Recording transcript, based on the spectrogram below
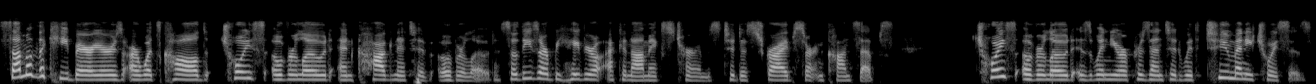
Some of the key barriers are what's called choice overload and cognitive overload. So these are behavioral economics terms to describe certain concepts. Choice overload is when you're presented with too many choices,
